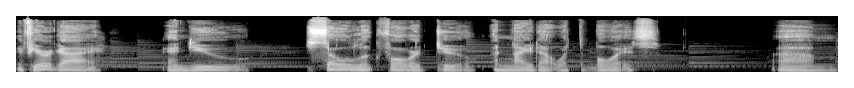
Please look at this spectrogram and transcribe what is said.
If you're a guy and you so look forward to a night out with the boys, um,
